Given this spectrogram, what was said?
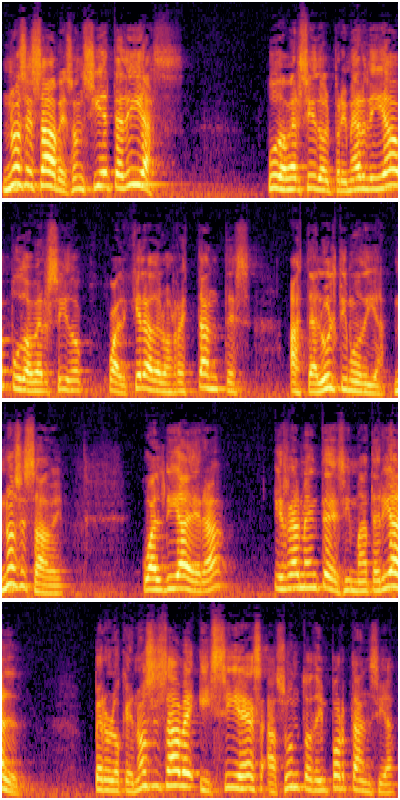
No se sabe, son siete días. Pudo haber sido el primer día o pudo haber sido cualquiera de los restantes hasta el último día. No se sabe cuál día era y realmente es inmaterial. Pero lo que no se sabe y sí es asunto de importancia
